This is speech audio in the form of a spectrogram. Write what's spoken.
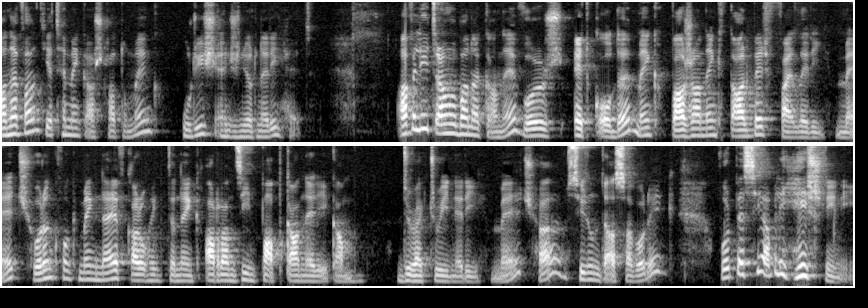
Մանավանդ, եթե մենք աշխատում ենք ուրիշ ինժեներների հետ։ Ավելի տրամաբանական է, որ այդ կոդը մենք բաժանենք տարբեր ֆայլերի մեջ, որոնք որ մենք նաև կարող ենք դնենք առանձին պապկաների կամ directory-ների մեջ, հա, սիրուն դասավորենք, որպեսզի ավելի հեշտ լինի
